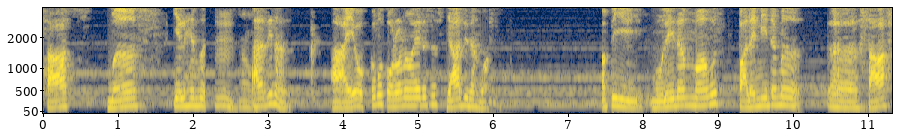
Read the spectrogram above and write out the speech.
සාස් මර්ස් කියලහෙම අලදින අය ඔක්කොම කොරෝන වෛරසස් ජාති දම්වා අපි මුලේ දම් මාමුත් පලනීටම සාස්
